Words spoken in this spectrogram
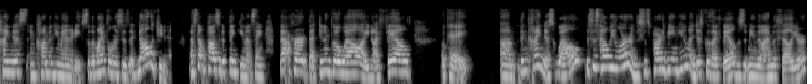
kindness, and common humanity. So the mindfulness is acknowledging it. That's not positive thinking. That's saying that hurt, that didn't go well. You know, I failed. Okay. Um, then kindness. Well, this is how we learn. This is part of being human. Just because I failed doesn't mean that I'm a failure.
